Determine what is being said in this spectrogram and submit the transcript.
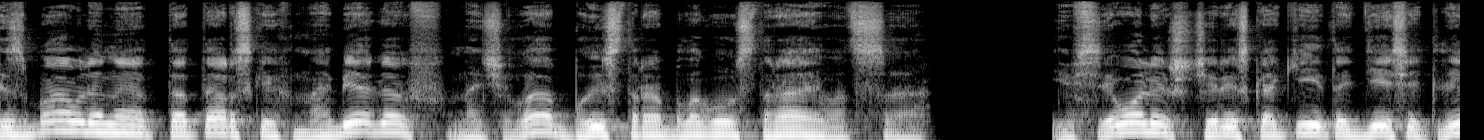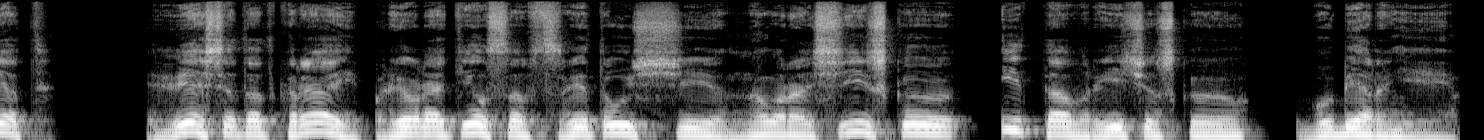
избавленная от татарских набегов, начала быстро благоустраиваться. И всего лишь через какие-то десять лет весь этот край превратился в цветущие Новороссийскую и Таврическую губернии.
